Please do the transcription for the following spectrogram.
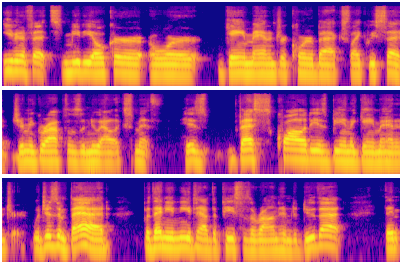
even if it's mediocre or game manager quarterbacks. Like we said, Jimmy Garoppolo's a new Alex Smith. His best quality is being a game manager, which isn't bad, but then you need to have the pieces around him to do that. Then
